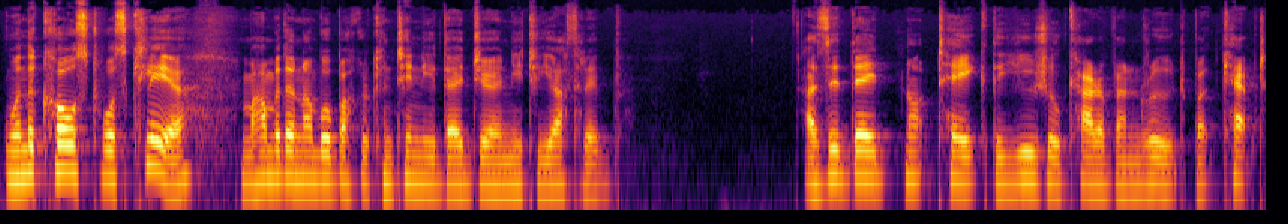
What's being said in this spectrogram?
When the coast was clear, Muhammad and Abu Bakr continued their journey to Yathrib, as if they did not take the usual caravan route but kept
